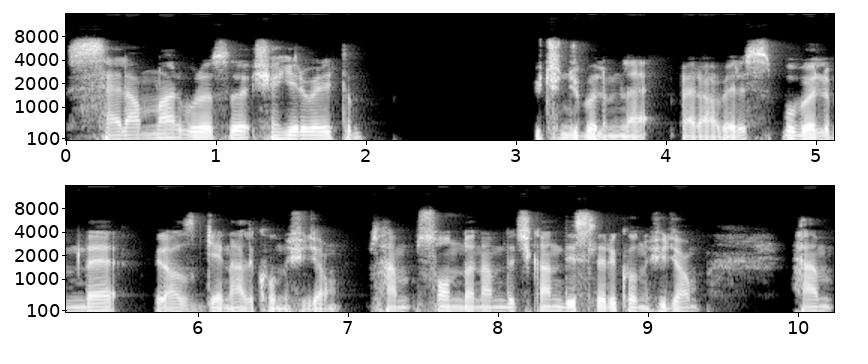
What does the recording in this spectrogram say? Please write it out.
Selamlar, burası Şehir ve Ritim. Üçüncü bölümle beraberiz. Bu bölümde biraz genel konuşacağım. Hem son dönemde çıkan disleri konuşacağım. Hem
